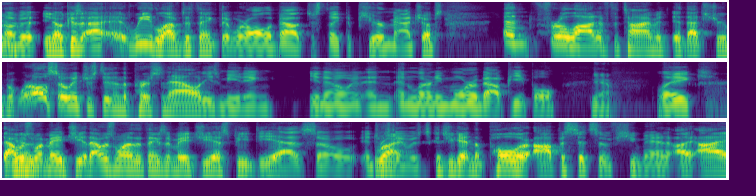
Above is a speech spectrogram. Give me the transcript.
of it. You know, because uh, we love to think that we're all about just like the pure matchups. And for a lot of the time, it, it- that's true. But we're also interested in the personalities meeting, you know, and and and learning more about people. Yeah. Like that You was know- what made G- that was one of the things that made GSP Diaz so interesting Right. was because you're getting the polar opposites of humanity. I I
